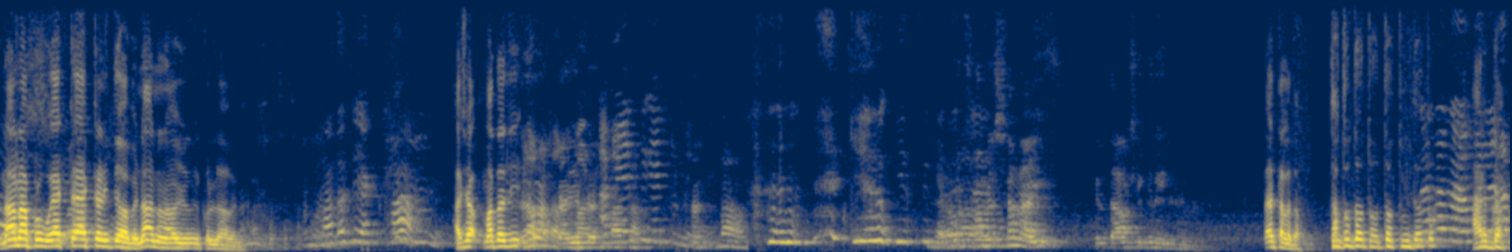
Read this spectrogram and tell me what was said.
না না প্রভু একটা একটা নিতে হবে না না না ওই করলে হবে না মাতাজি এক খাপ আচ্ছা মাতাজি তাহলে দাও দাও দাও দাও দাও দাও তুমি দাও তো আর দাও না,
